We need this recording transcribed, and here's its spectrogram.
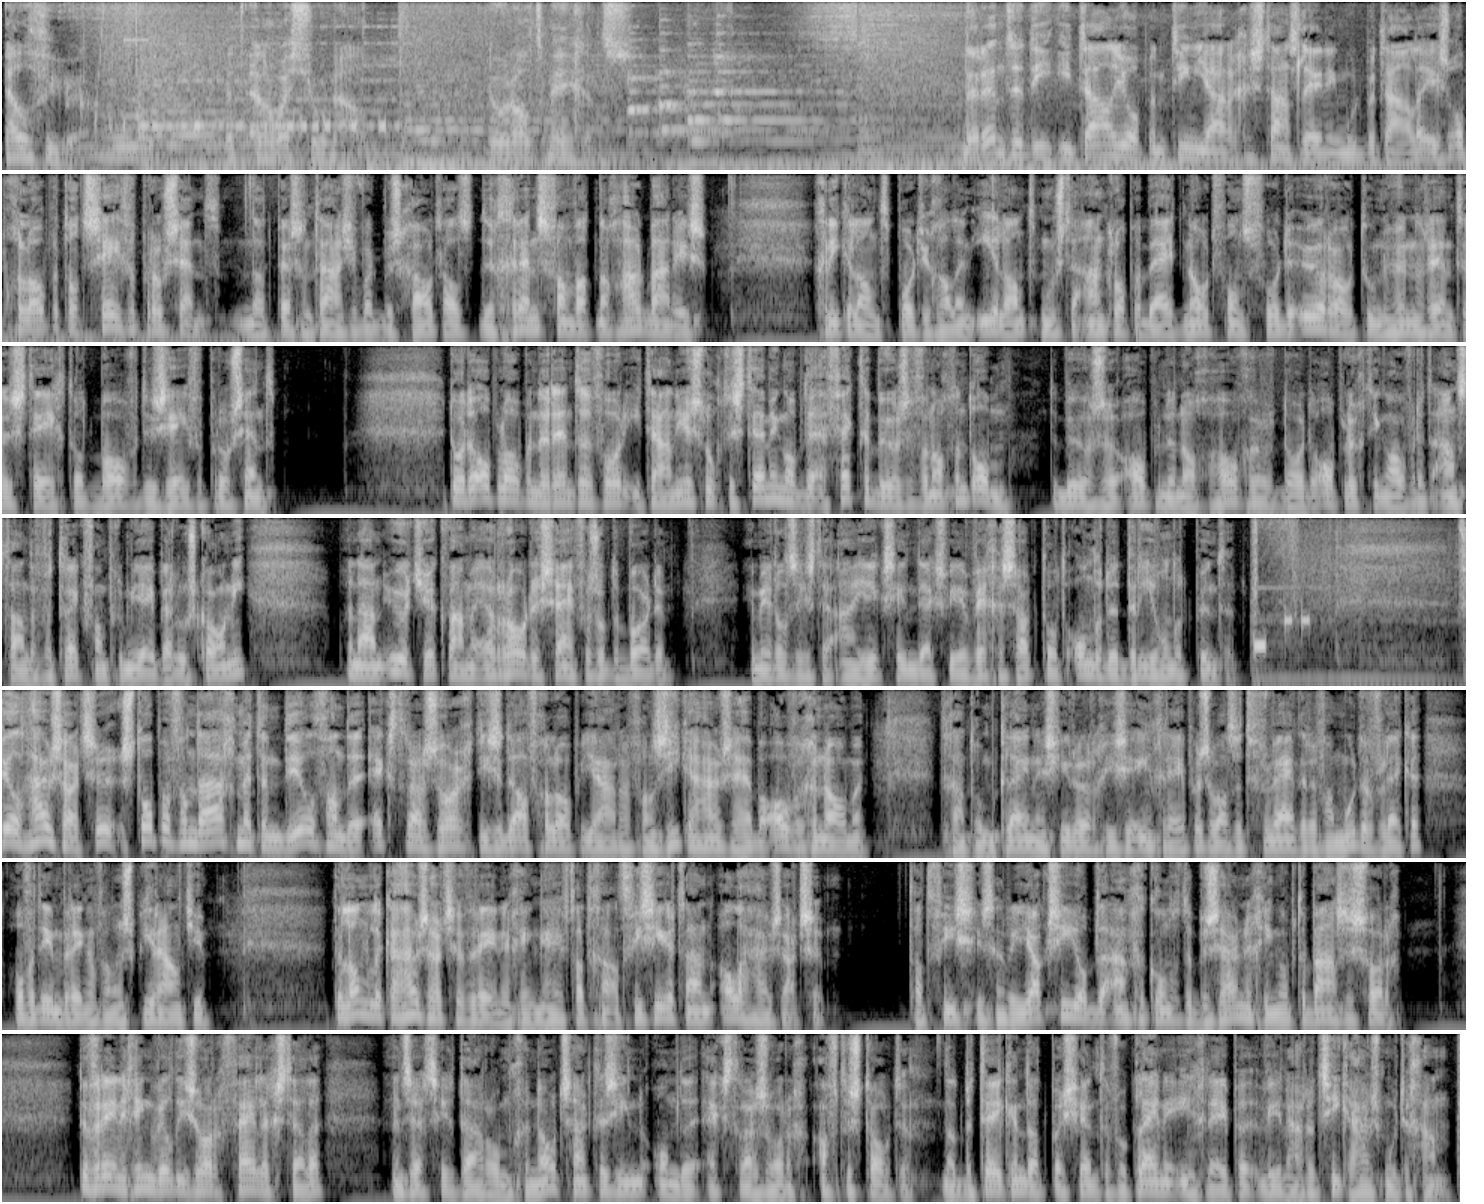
11 uur. Het NOS-journaal. Door Alt Megens. De rente die Italië op een tienjarige staatslening moet betalen... is opgelopen tot 7 procent. Dat percentage wordt beschouwd als de grens van wat nog houdbaar is. Griekenland, Portugal en Ierland moesten aankloppen bij het noodfonds voor de euro... toen hun rente steeg tot boven de 7 procent. Door de oplopende rente voor Italië sloeg de stemming op de effectenbeurzen vanochtend om. De beurzen openden nog hoger door de opluchting over het aanstaande vertrek van premier Berlusconi. Maar na een uurtje kwamen er rode cijfers op de borden. Inmiddels is de AIX-index weer weggezakt tot onder de 300 punten. Veel huisartsen stoppen vandaag met een deel van de extra zorg die ze de afgelopen jaren van ziekenhuizen hebben overgenomen. Het gaat om kleine chirurgische ingrepen zoals het verwijderen van moedervlekken of het inbrengen van een spiraaltje. De Landelijke Huisartsenvereniging heeft dat geadviseerd aan alle huisartsen. Het advies is een reactie op de aangekondigde bezuiniging op de basiszorg. De vereniging wil die zorg veiligstellen en zegt zich daarom genoodzaakt te zien om de extra zorg af te stoten. Dat betekent dat patiënten voor kleine ingrepen weer naar het ziekenhuis moeten gaan.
